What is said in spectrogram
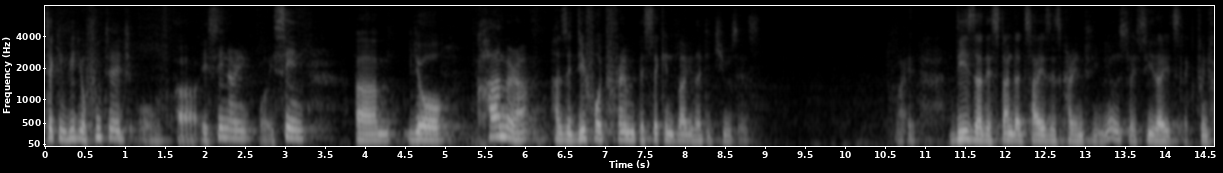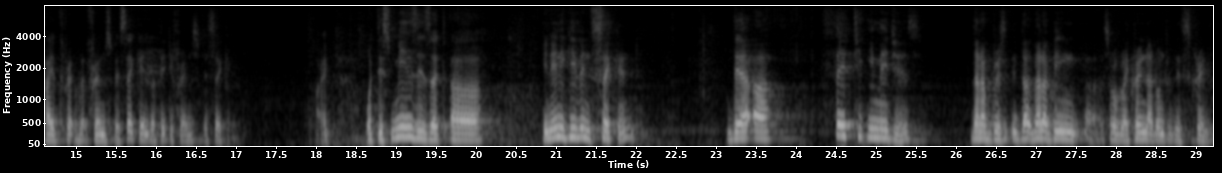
taking video footage of uh, a scenery or a scene, um, your camera has a default frame per second value that it uses. Right? These are the standard sizes currently in use. So you see that it's like 25 frames per second or 30 frames per second. Right? What this means is that uh, in any given second, there are 30 images that are, that are being uh, sort of like rendered onto the screen.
